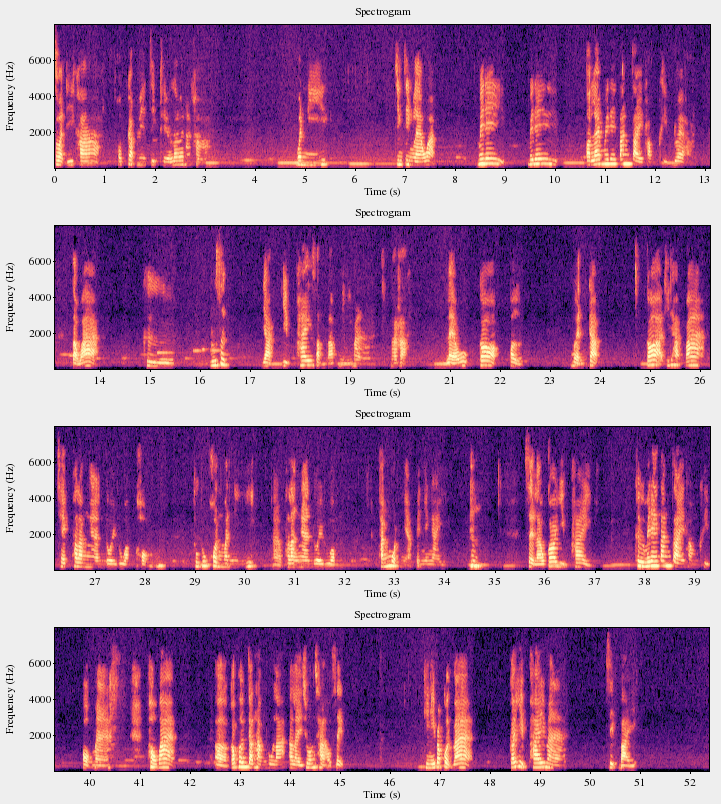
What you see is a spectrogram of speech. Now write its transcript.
สวัสดีค่ะ พบกับ Magic Taylor นะคะ วันนี้จริงๆแล้วอะ่ะ ไม่ได้ไม่ได้ตอนแรกไม่ได้ตั้งใจทำคลิปด้วยค่ะ แต่ว่าคือรู้สึกอยากหยิบไพ่สำรับนี้มานะคะ แล้วก็เปิดเหมือนกับ ก็อธิษฐานว่าเช็คพลังงานโดยรวมของ ทุกๆคนวันนี้พลังงานโดยรวมทั้งหมดเนี่ยเป็นยังไง เสร็จแล้วก็หยิบไพ่คือไม่ได้ตั้งใจทำคลิปออกมา เพราะว่า เออก็เพิ่งจะทำธุระอะไรช่วงเช้าเสร็จ ทีนี้ปรากฏว่า ก็หยิบไพ่มาสิบใบ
